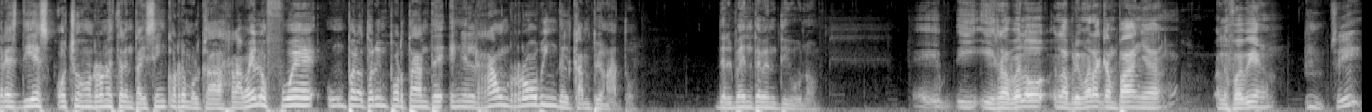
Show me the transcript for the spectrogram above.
3-10, 8 honrones, 35 remolcadas. Ravelo fue un pelotero importante en el round robin del campeonato del 2021. Eh, y, y Ravelo en la primera campaña le fue bien. Sí.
